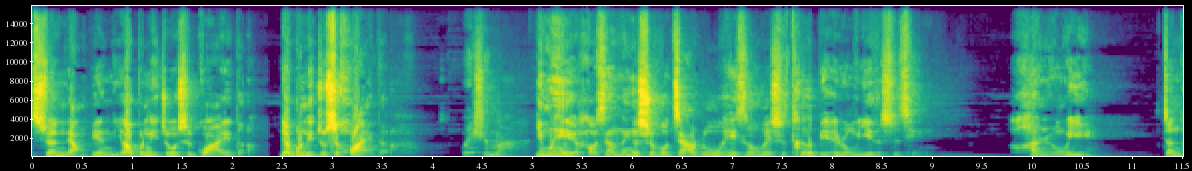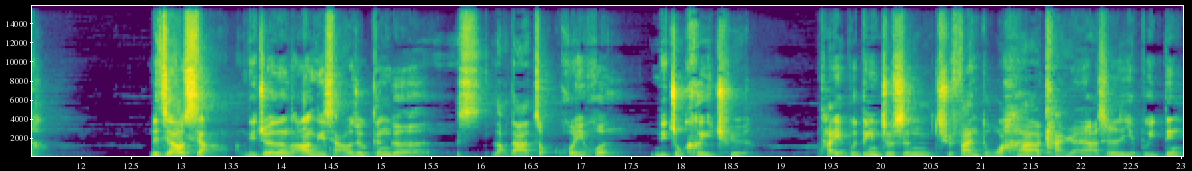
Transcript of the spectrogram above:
选两边，要不你就是乖的，要不你就是坏的。为什么？因为好像那个时候加入黑社会是特别容易的事情，很容易。真的，你只要想，你觉得啊，你想要就跟个老大走混一混，你就可以去。他也不一定就是去贩毒啊、砍人啊，其实也不一定。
